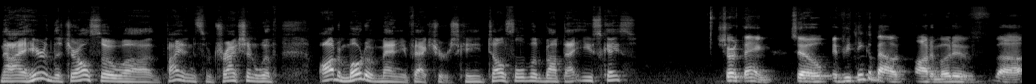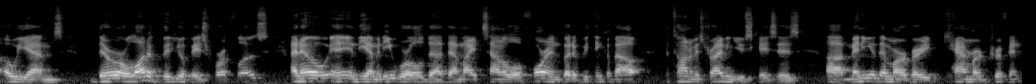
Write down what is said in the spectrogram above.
Now, I hear that you're also uh, finding some traction with automotive manufacturers. Can you tell us a little bit about that use case? Sure thing. So, if you think about automotive uh, OEMs, there are a lot of video-based workflows. I know in, in the M&E world uh, that might sound a little foreign, but if we think about autonomous driving use cases, uh, many of them are very camera-driven.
